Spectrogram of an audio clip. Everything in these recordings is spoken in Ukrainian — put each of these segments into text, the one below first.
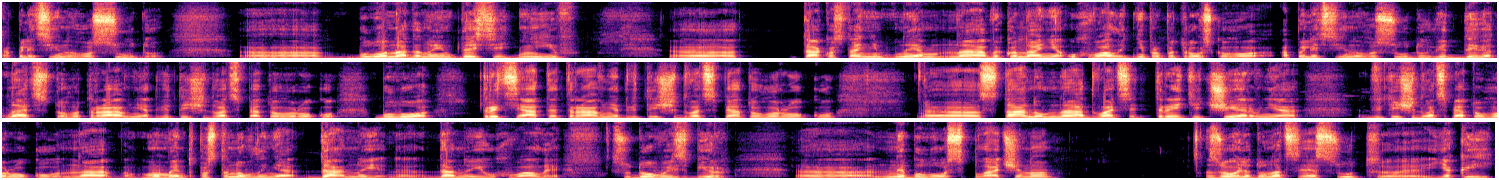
апеляційного суду. Е, Було надано їм 10 днів. Е, Так, останнім днем на виконання ухвали Дніпропетровського апеляційного суду від 19 травня 2025 року було 30 травня 2025 року. Станом на 23 червня 2025 року, на момент постановлення даної, е, даної ухвали, судовий збір е, не було сплачено. З огляду на це суд, е, який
